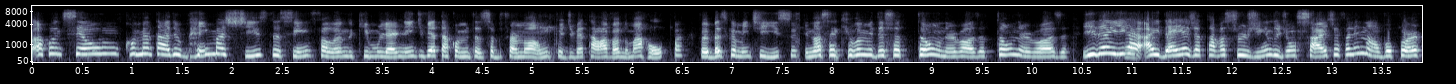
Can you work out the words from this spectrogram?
aconteceu um comentário bem machista, assim, falando que mulher nem devia estar comentando sobre Fórmula 1, que eu devia estar lavando uma roupa. Foi basicamente isso. E nossa, aquilo me deixou tão nervosa, tão nervosa. E daí a, a ideia já estava surgindo de um site. Eu falei, não, vou pôr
